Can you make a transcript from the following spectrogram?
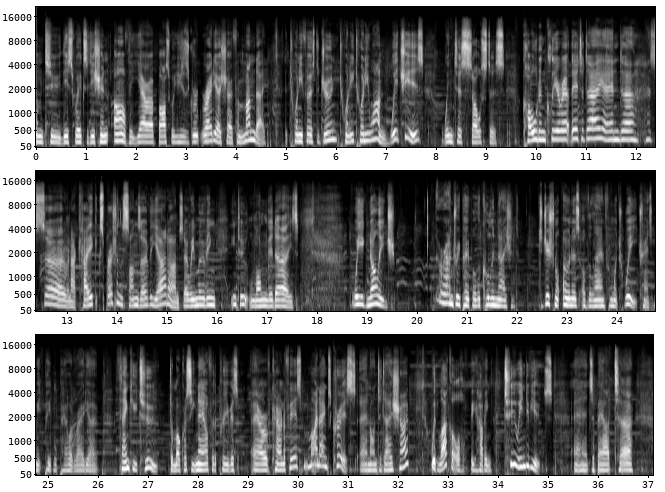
welcome to this week's edition of the Yarra Bicycle Users Group radio show from Monday, the 21st of June 2021, which is winter solstice. Cold and clear out there today, and uh, it's uh, an archaic expression the sun's over the yard arm, so we're moving into longer days. We acknowledge the Wurundjeri people of the Kulin Nation, traditional owners of the land from which we transmit people powered radio. Thank you to Democracy Now! for the previous hour of current affairs. My name's Chris, and on today's show, with luck, I'll be having two interviews. And it's about uh,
